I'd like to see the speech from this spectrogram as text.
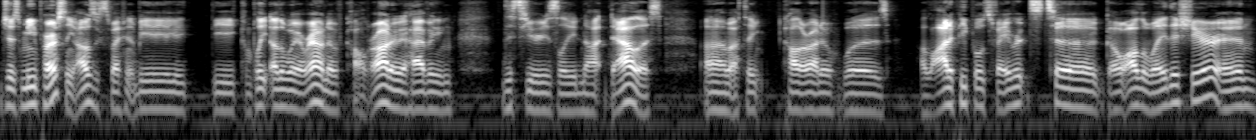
just me personally. I was expecting it to be the complete other way around of Colorado having the series lead, not Dallas. Um, I think Colorado was a lot of people's favorites to go all the way this year, and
